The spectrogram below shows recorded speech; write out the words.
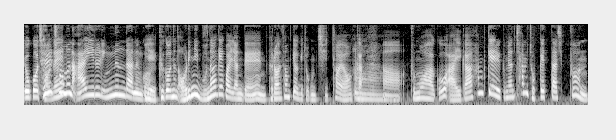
요거 제일 처음은 아이를 읽는다는 거. 예, 그거는 어린이 문학에 관련된 그런 성격이 조금 짙어요. 그러니까 아. 어, 부모하고 아이가 함께 읽으면 참 좋겠다 싶은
